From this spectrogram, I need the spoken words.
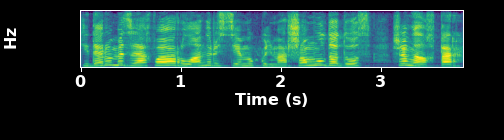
Дидар өмірзақова рулан рүстемов гүлмар шамолда дос. Жаңалықтар.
